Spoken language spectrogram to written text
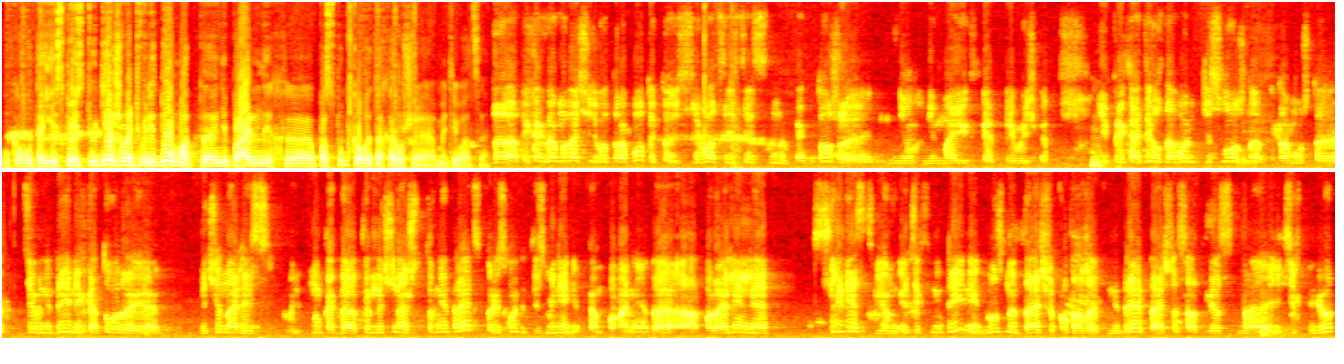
У кого-то есть. То есть удерживать вредом от э, неправильных э, поступков – это хорошая мотивация. Да, и когда мы начали вот работать, то есть сливаться, естественно, как тоже не, не в моих как, привычках. И приходилось довольно-таки сложно, потому что те внедрения, которые начинались, ну, когда ты начинаешь что-то внедрять, происходят изменения в компании, да, а параллельно следствием этих внедрений нужно дальше продолжать внедрять, дальше, соответственно, идти вперед.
